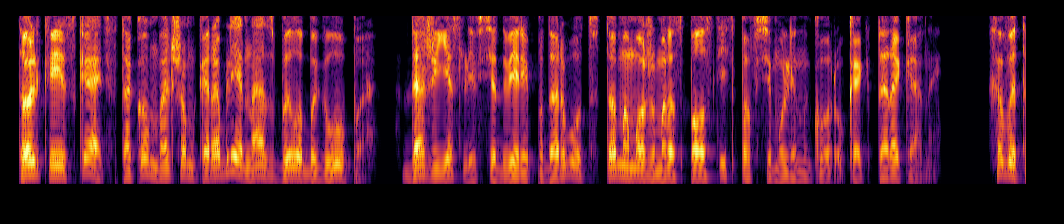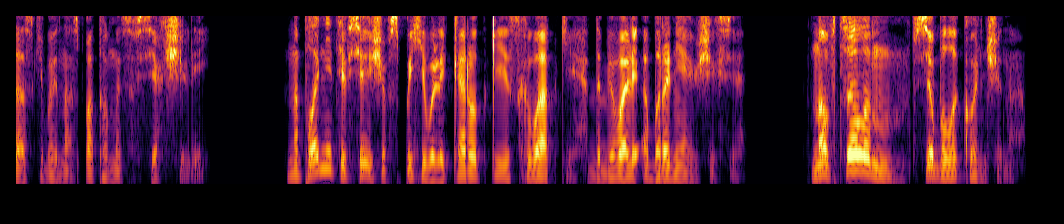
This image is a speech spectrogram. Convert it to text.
Только искать в таком большом корабле нас было бы глупо. Даже если все двери подорвут, то мы можем расползтись по всему линкору, как тараканы, вытаскивая нас потом из всех щелей. На планете все еще вспыхивали короткие схватки, добивали обороняющихся. Но в целом все было кончено.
